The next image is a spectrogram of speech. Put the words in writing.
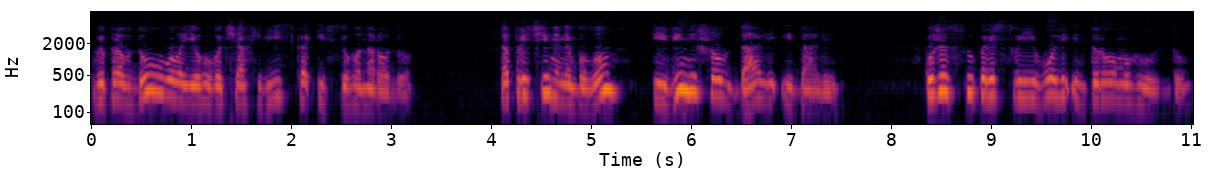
виправдовувала його в очах війська і всього народу. Та причини не було, і він ішов далі і далі, уже всупереч своїй волі і здоровому глузду.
